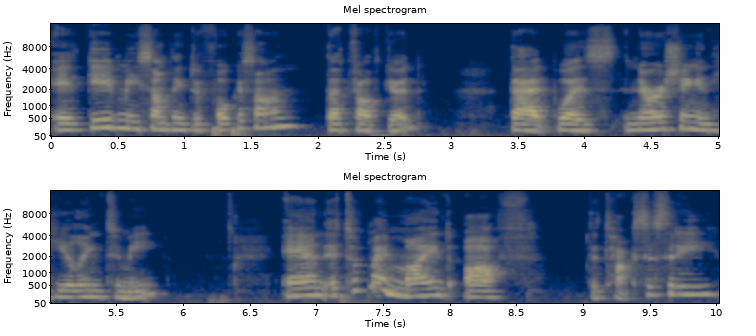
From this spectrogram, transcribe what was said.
It gave me something to focus on that felt good that was nourishing and healing to me. And it took my mind off the toxicity,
